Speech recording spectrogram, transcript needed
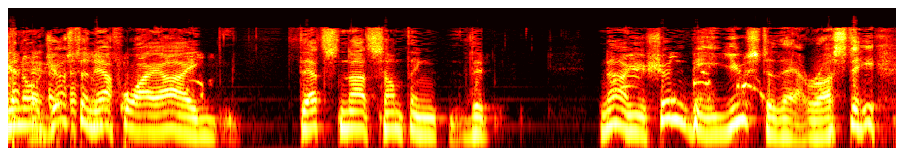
You know, just an FYI, that's not something that. No, you shouldn't be used to that, Rusty.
